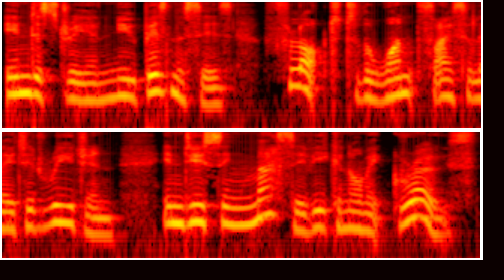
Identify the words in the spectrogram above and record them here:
Industry and new businesses flocked to the once isolated region, inducing massive economic growth,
